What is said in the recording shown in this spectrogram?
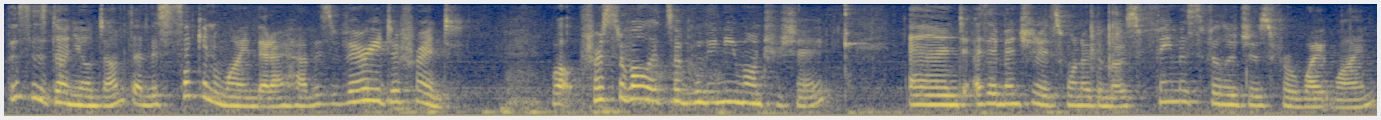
This is Daniel Dampt, and the second wine that I have is very different. Well, first of all, it's a Puligny Montrachet, and as I mentioned, it's one of the most famous villages for white wine.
